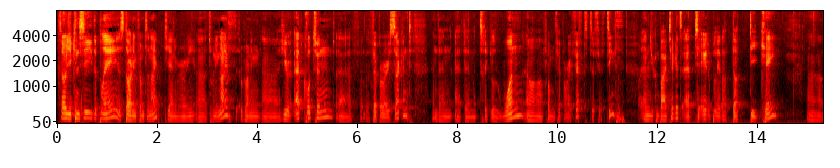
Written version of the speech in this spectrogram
So you can see the play starting from tonight, January uh, 29th, running uh, here at Krudttønden uh, for the February 2nd, and then at the Matrikel 1 uh, from February 5th to 15th. And you can buy tickets at teaterbilletter.dk. Uh,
